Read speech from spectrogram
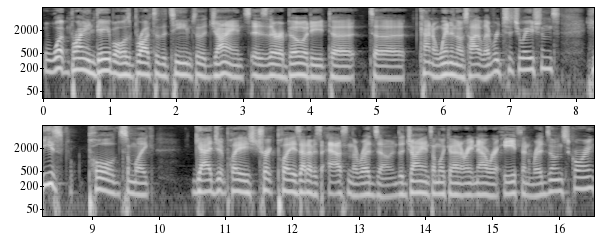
what Brian Daboll has brought to the team, to the Giants, is their ability to to kind of win in those high leverage situations. He's pulled some like gadget plays, trick plays out of his ass in the red zone. The Giants, I'm looking at it right now, are eighth in red zone scoring.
